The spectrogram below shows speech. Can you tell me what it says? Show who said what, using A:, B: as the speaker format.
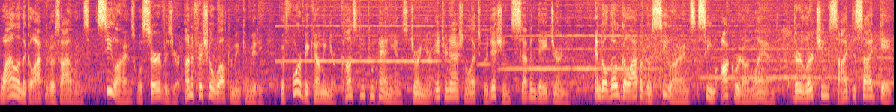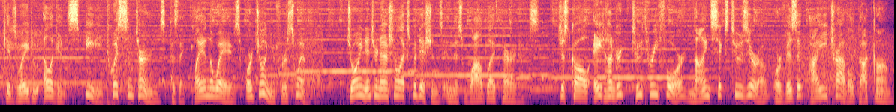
A: While in the Galapagos Islands, Sea Lions will serve as your unofficial welcoming committee before becoming your constant companions during your international expedition's seven day journey. And although Galapagos sea lions seem awkward on land, their lurching side to side gait gives way to elegant, speedy twists and turns as they play in the waves or join you for a swim. Join international expeditions in this wildlife paradise. Just call 800 234 9620 or visit ietravel.com.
